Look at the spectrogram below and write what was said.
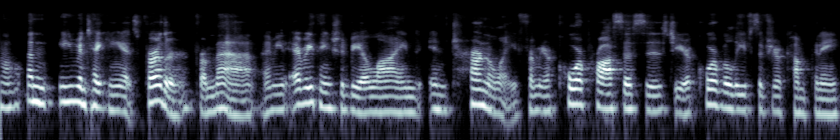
Well, and even taking it further from that, I mean, everything should be aligned internally from your core processes to your core beliefs of your company.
